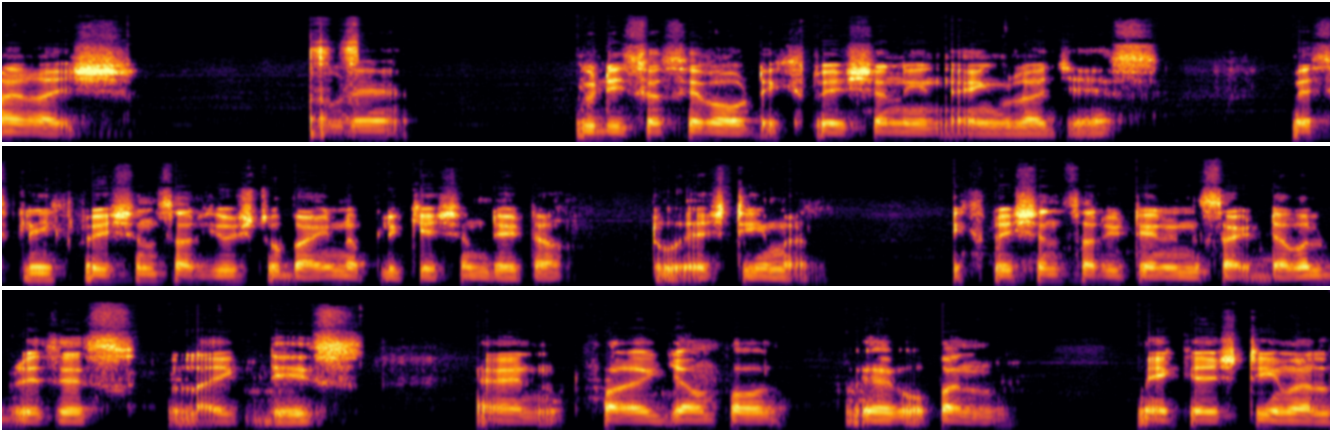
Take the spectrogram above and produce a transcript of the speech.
Hi guys, today we discuss about expression in AngularJS. Basically expressions are used to bind application data to HTML. Expressions are written inside double braces like this. And for example we have open make HTML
